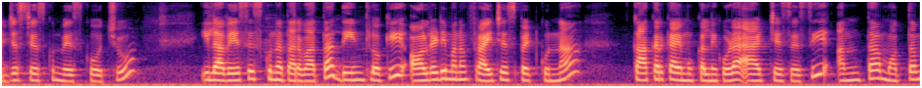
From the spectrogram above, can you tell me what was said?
అడ్జస్ట్ చేసుకుని వేసుకోవచ్చు. ఇలా వేసేసుకున్న తర్వాత దీంట్లోకి ఆల్రెడీ మనం ఫ్రై చేసి పెట్టుకున్న కాకరకాయ ముక్కల్ని కూడా యాడ్ చేసేసి అంతా మొత్తం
